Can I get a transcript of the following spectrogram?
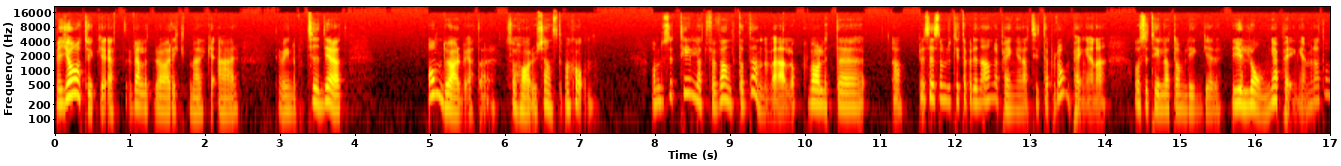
Men jag tycker ett väldigt bra riktmärke är, det jag var inne på tidigare, att om du arbetar så har du tjänstepension. Om du ser till att förvalta den väl och vara lite precis som du tittar på dina andra pengar, att titta på de pengarna och se till att de ligger, det är ju långa pengar, men att de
